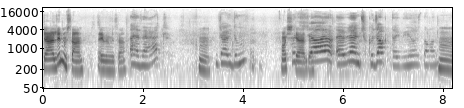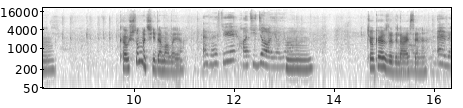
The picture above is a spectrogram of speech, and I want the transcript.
Geldin mi sen evimize? Evet, Hı. geldim. Hoş geldin. Yarın evden çıkacak da birazdan. Hı. Kavuştun mu Çiğdem Ala'ya? Evet, Hatice Aya'ya. Hı. Çok özlediler seni. Evet.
